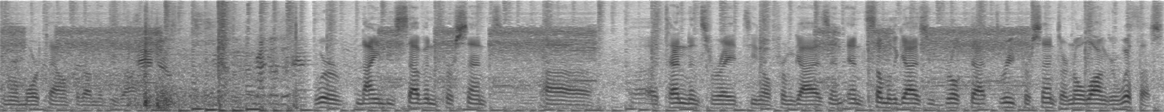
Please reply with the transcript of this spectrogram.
and we're more talented on the D line. We're 97% uh, attendance rate, you know, from guys, and, and some of the guys who broke that 3% are no longer with us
